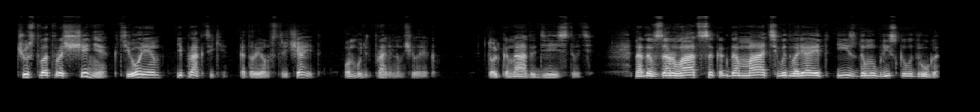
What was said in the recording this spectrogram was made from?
чувство отвращения к теориям и практике, которые он встречает, он будет правильным человеком. Только надо действовать. Надо взорваться, когда мать выдворяет из дому близкого друга,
